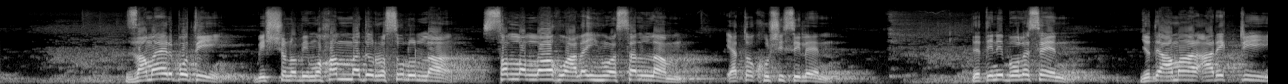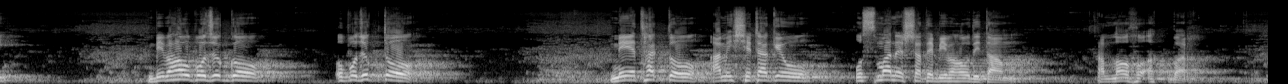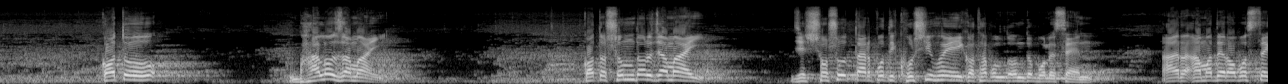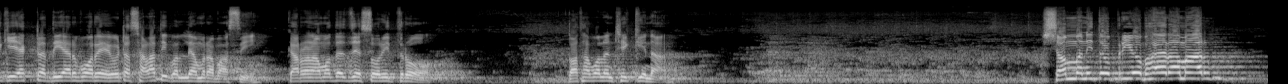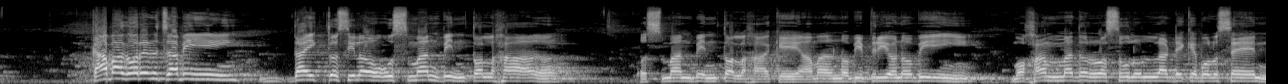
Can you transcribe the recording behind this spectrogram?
জামাইয়ের প্রতি বিশ্বনবী মোহাম্মদুর রসুল্লাহ সাল্লাহু আলাইহু আসাল্লাম এত খুশি ছিলেন যে তিনি বলেছেন, যদি আমার আরেকটি বিবাহ উপযোগ্য, উপযুক্ত মেয়ে থাকতো, আমি সেটাকেও উসমানের সাথে বিবাহ দিতাম। আল্লাহ আকবার। কত ভালো জামাই, কত সুন্দর জামাই যে শ্বশুর তার প্রতি খুশি হয়ে এই কথা পর্যন্ত বলেছেন। আর আমাদের অবস্থা কি একটা দেওয়ার পরে ওটা ছাড়াতে পারলে আমরা বাঁচি? কারণ আমাদের যে চরিত্র, কথা বলেন ঠিক কি না? সম্মানিত প্রিয় ভাইয়ের আমার, কাবা ঘরের চাবি দায়িত্ব ছিল উসমান বিন তলহা। ওসমান বিন তলহাকে আমার নবী, প্রিয় নবী মোহাম্মদুর রসুল্লাহ ডেকে বলছেন,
